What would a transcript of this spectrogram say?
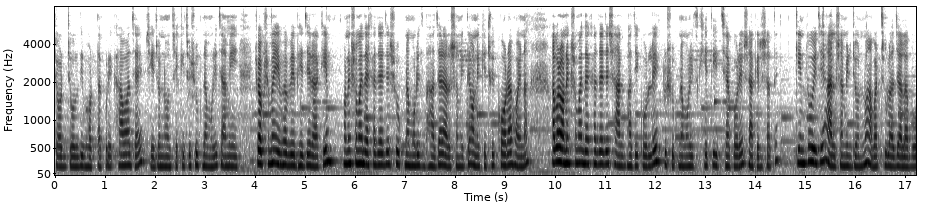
চট জলদি ভর্তা করে খাওয়া যায় সেই জন্য হচ্ছে কিছু শুকনো মরিচ আমি সবসময় এভাবে ভেজে রাখি। অনেক সময় দেখা যায় যে শুকনো মরিচ ভাজার আলসামিতে অনেক কিছুই করা হয় না। আবার অনেক সময় দেখা যায় যে শাক ভাজি করলে একটু শুকনা মরিচ খেতে ইচ্ছা করে শাকের সাথে। কিন্তু ওই যে আলসামির জন্য আবার চুলা জ্বালাবো,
